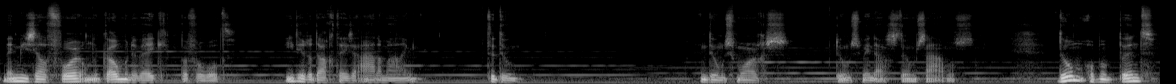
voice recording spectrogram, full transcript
Neem jezelf voor om de komende week bijvoorbeeld iedere dag deze ademhaling te doen. En doe hem s morgens, doe hem s middags, doe hem s avonds. Doe hem op een punt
